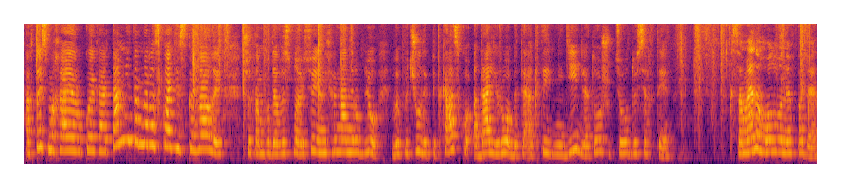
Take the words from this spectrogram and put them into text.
а хтось махає рукою і каже, там мені там на розкладі сказали, що там буде весною. Все, я ніхрена не роблю. Ви почули підказку, а далі робите активні дії для того, щоб цього досягти. Саме на голову не впаде.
